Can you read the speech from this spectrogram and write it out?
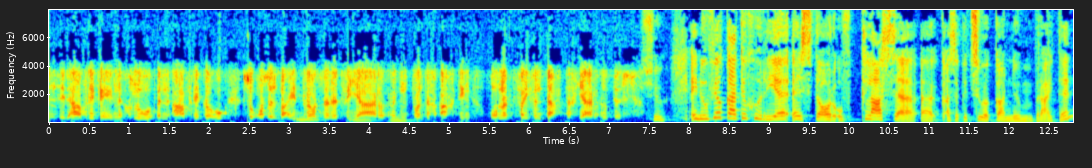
in Suid-Afrika en ek glo in Afrika ook. So ons is baie trots dat dit vir jaar in 2018 185 jaar oud is. Sjoe. En hoeveel kategorieë is daar of klasse uh, as ek dit so kan noem, Bruiten?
